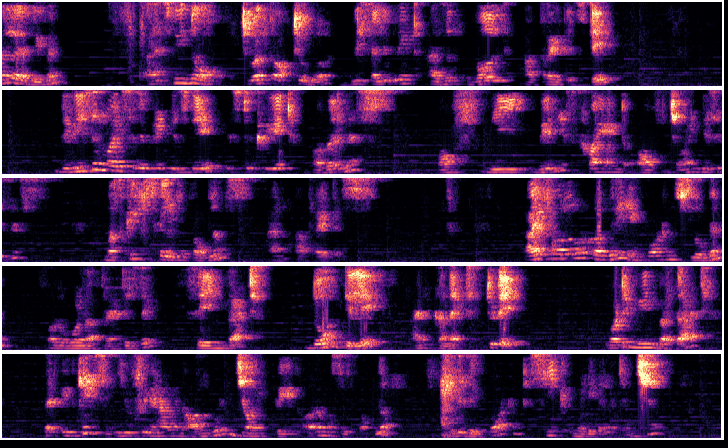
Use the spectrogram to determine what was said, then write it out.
Hello everyone. As we know, 12th October we celebrate as a World Arthritis Day. The reason why we celebrate this day is to create awareness of the various kind of joint diseases, musculoskeletal problems and arthritis. I follow a very important slogan for the World Arthritis Day saying that don't delay and connect today. What do you mean by that? That in case if you have an ongoing joint pain or a muscle problem, it is important to seek medical attention.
